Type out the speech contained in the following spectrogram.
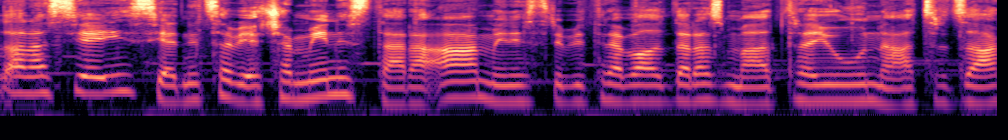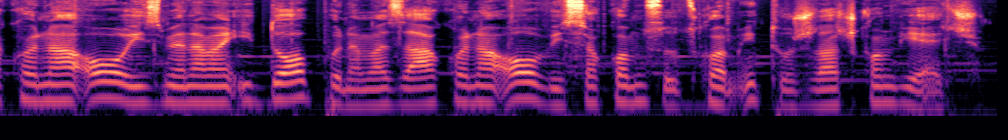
Danas je i sjednica vijeća ministara, a ministri bi trebali da razmatraju nacrt zakona o izmjenama i dopunama zakona o Visokom sudskom i tužilačkom vijeću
